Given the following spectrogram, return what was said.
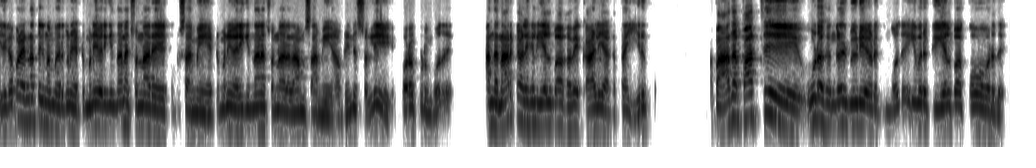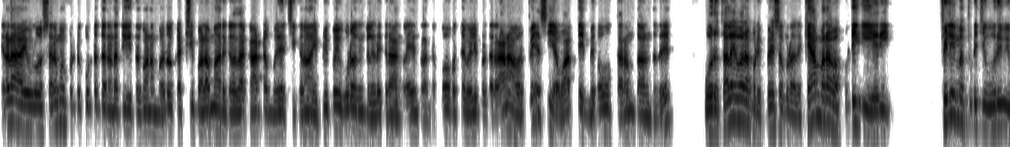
இதுக்கப்புறம் என்னத்துக்கு நம்ம இருக்கணும்? எட்டு மணி வரைக்கும் தானே சொன்னாரு குப்புசாமி எட்டு மணி வரைக்கும் தானே சொன்னாரு ராமசாமி அப்படின்னு சொல்லி புறப்படும் போது அந்த நாற்காலிகள் இயல்பாகவே காலியாகத்தான் இருக்கும். அப்ப அதை பார்த்து ஊடகங்கள் வீடியோ எடுக்கும்போது இவருக்கு இயல்பா கோவம் வருது. என்னடா இவ்வளவு சிரமப்பட்டு கூட்டத்தை நடத்திக்கிட்டு இருக்கோம் நம்ம ஏதோ கட்சி பலமா இருக்கிறதா காட்ட முயற்சிக்கிறோம் இப்படி போய் ஊடகங்கள் எடுக்கிறாங்களேன்ற அந்த கோபத்தை வெளிப்படுத்துறாரு. ஆனா அவர் பேசிய வார்த்தை மிகவும் தரம் தாழ்ந்தது. ஒரு தலைவர் அப்படி பேசக்கூடாது. கேமராவை குட்டிக்கு ஏறி பிலிமை பிடிச்சு உருவி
